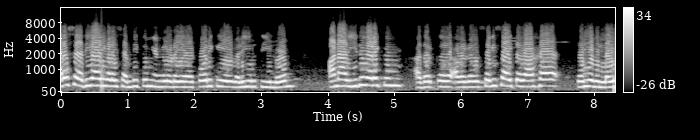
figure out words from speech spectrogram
அரசு அதிகாரிகளை சந்தித்தும் எங்களுடைய கோரிக்கையை வலியுறுத்தியுள்ளோம். ஆனால் இதுவரைக்கும் அதற்கு அவர்கள் செவிசாய்த்ததாக தெரியவில்லை.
